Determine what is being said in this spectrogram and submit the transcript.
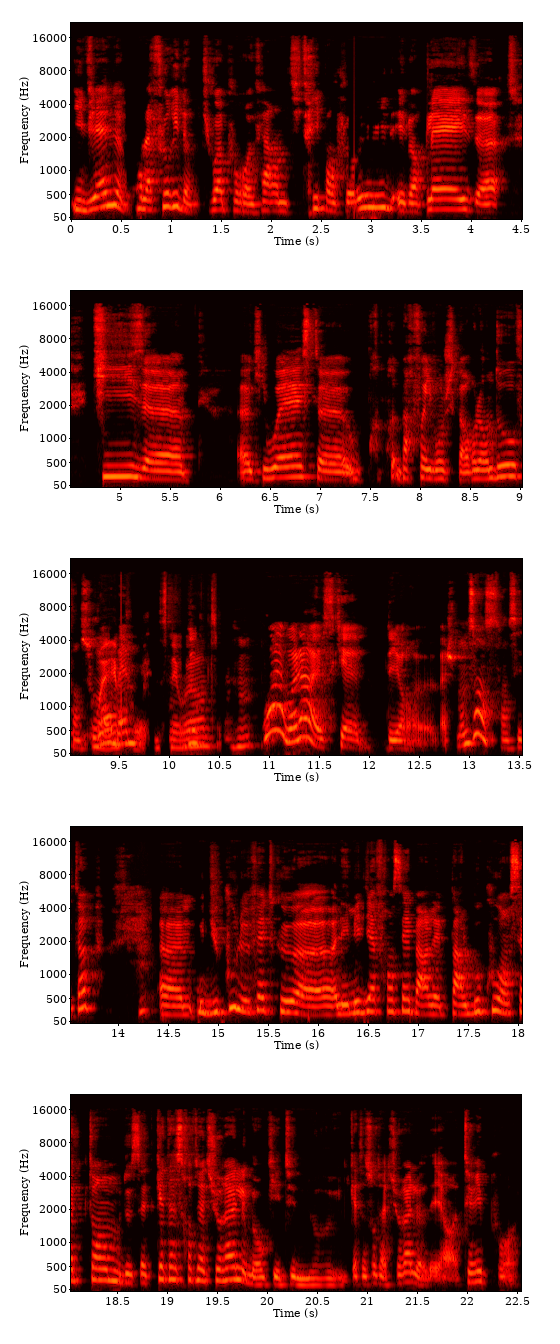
Ils viennent pour la Floride, tu vois, pour euh, faire un petit trip en Floride, Everglades, euh, Keys, euh, Key West, euh, parfois ils vont jusqu'à Orlando, enfin souvent même. Disney World. Mhm. Ouais, voilà, ce qui a d'ailleurs euh, vachement de sens, c'est top. mais du coup, le fait que les médias français parlent, parlent, beaucoup en septembre de cette catastrophe naturelle, bon, qui était une, catastrophe naturelle d'ailleurs terrible pour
